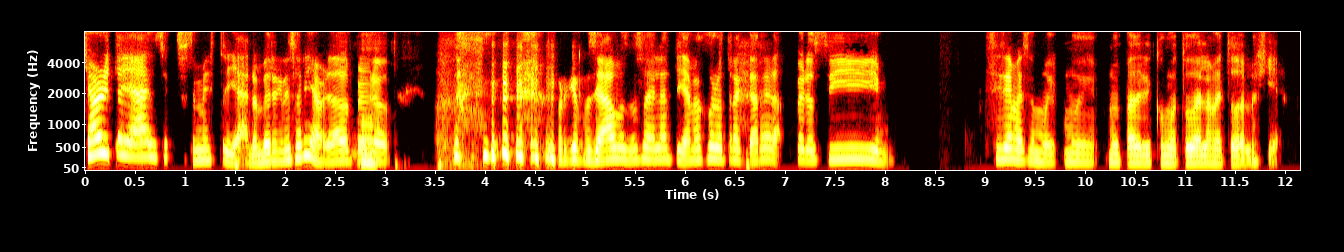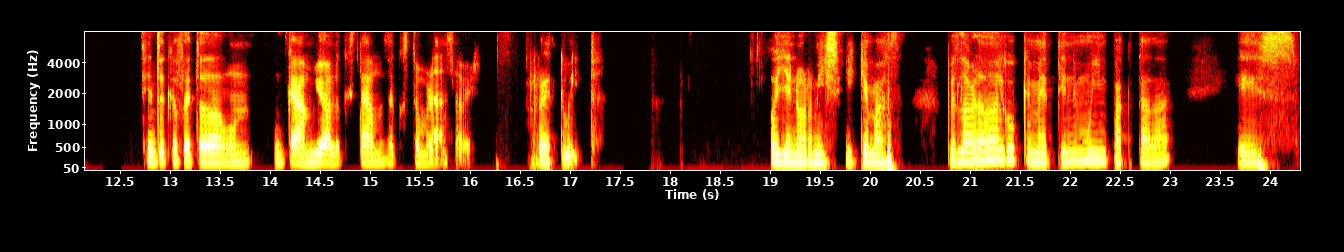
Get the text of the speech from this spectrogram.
Ya ahorita ya en sexto semestre ya no me regresaría, ¿verdad? no, Pero porque pues ya vamos más adelante, ya mejor otra carrera, pero sí, sí se me hace muy, muy, muy padre como toda la metodología. Siento que fue todo un, un cambio a lo que estábamos acostumbradas a ver. retweet. Oye, Normis, ¿y qué más? Pues la verdad algo que me tiene muy impactada es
